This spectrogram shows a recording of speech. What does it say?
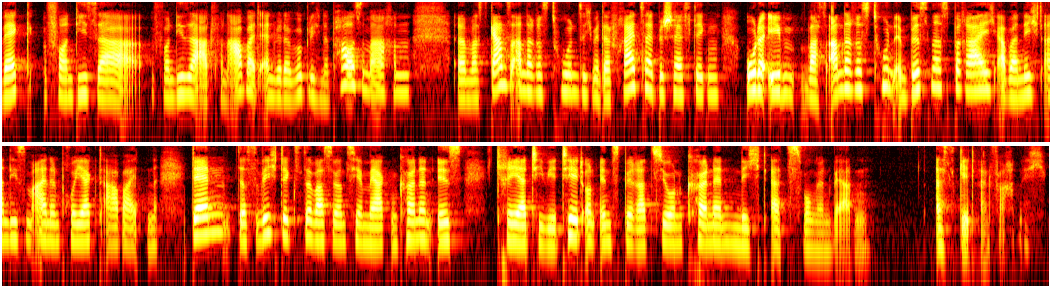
weg von dieser, von dieser Art von Arbeit, entweder wirklich eine Pause machen, äh, was ganz anderes tun, sich mit der Freizeit beschäftigen oder eben was anderes tun im Businessbereich, aber nicht an diesem einen Projekt arbeiten. Denn das Wichtigste, was wir uns hier merken können, ist, Kreativität und Inspiration können nicht erzwungen werden. Es geht einfach nicht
